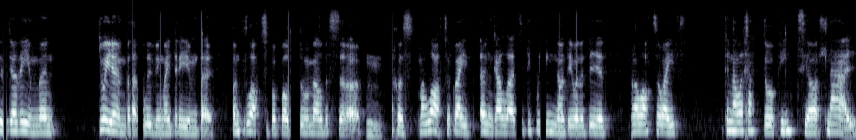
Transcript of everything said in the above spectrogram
dydy o ddim yn, dwi yn fatha living my dream, de, ond lot o bobl dwi'n meddwl fysa fo. Mm. Achos mae lot o gwaith yn galad, ti wedi blino diwedd y dydd, mae lot o waith cynnal a chadw, peintio, llnau.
